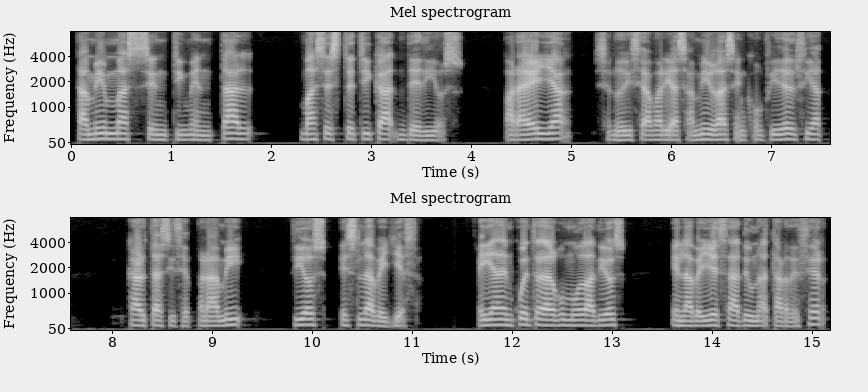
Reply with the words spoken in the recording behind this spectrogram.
también más sentimental, más estética de Dios. Para ella, se lo dice a varias amigas en confidencia, cartas dice, para mí Dios es la belleza. Ella encuentra de algún modo a Dios en la belleza de un atardecer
